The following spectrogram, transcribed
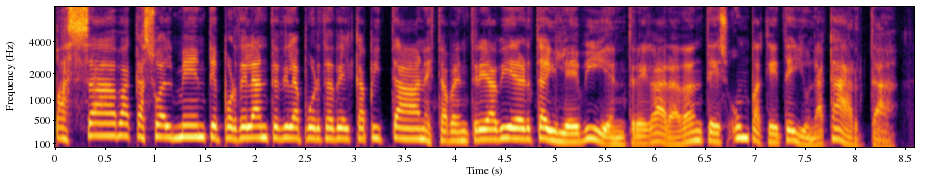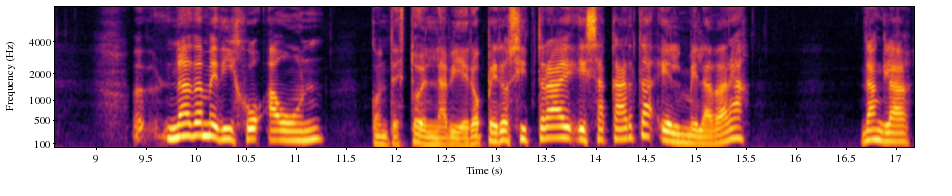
Pasaba casualmente por delante de la puerta del capitán, estaba entreabierta y le vi entregar a Dantes un paquete y una carta. Nada me dijo aún, contestó el naviero, pero si trae esa carta, él me la dará. Danglars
